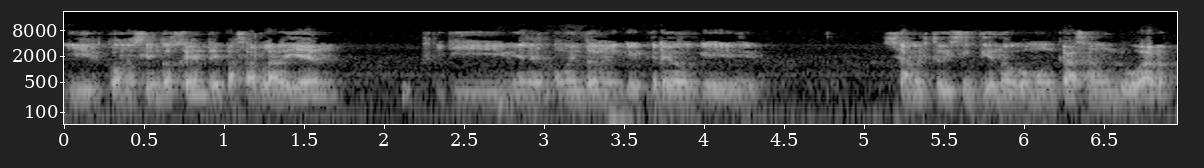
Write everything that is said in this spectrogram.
Ir conociendo gente, pasarla bien y en el momento en el que creo que ya me estoy sintiendo como en casa en un lugar,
